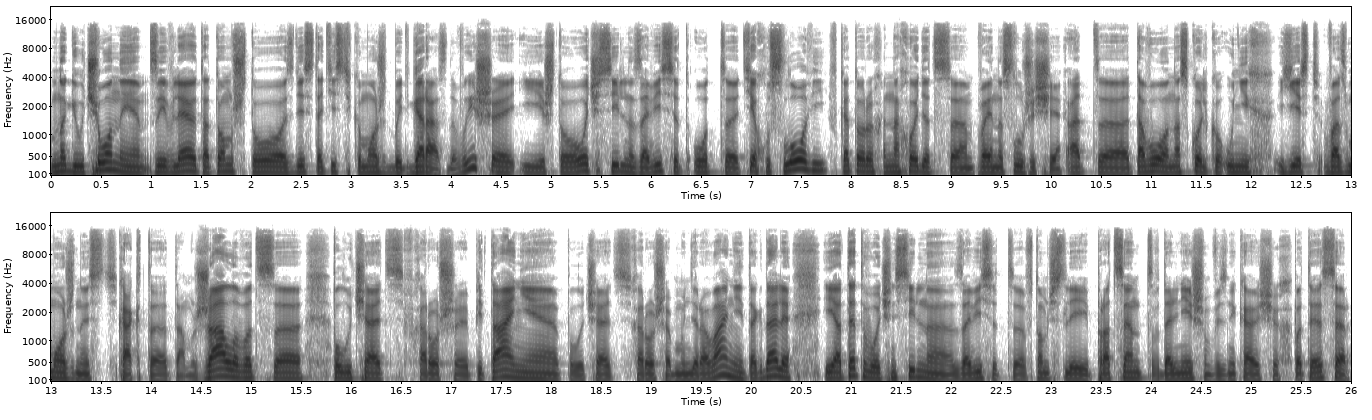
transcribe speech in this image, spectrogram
многие ученые заявляют о том, что здесь статистика может быть гораздо выше, и что очень сильно зависит от тех условий, в которых находятся военнослужащие, от э, того, насколько у них есть возможность как-то там жаловаться, получать хорошее питание, получать хорошее обмундирование и так далее. И от этого очень сильно зависит э, в том числе и процент в дальнейшем возникающих ПТСР.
